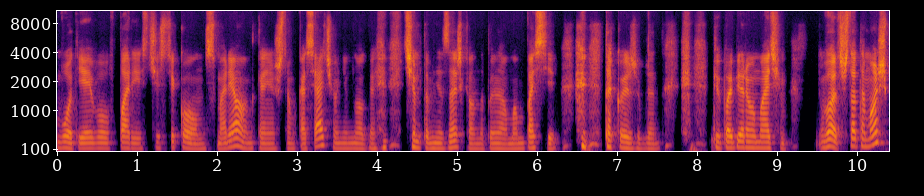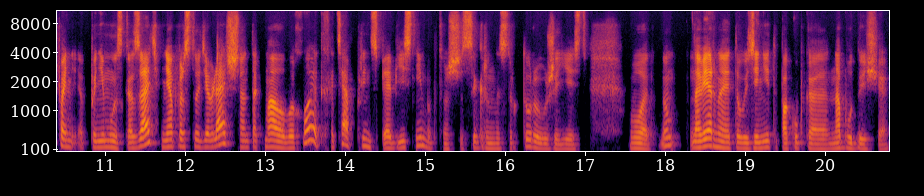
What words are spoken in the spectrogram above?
Вот, я его в паре с Чистяковым смотрел, он, конечно, там косячил немного, чем-то мне, знаешь, как он напоминал Мампаси, такой же, блин, по первым матчам. Вот, что-то можешь по, по нему сказать? Меня просто удивляет, что он так мало выходит, хотя, в принципе, объяснимо, потому что сыгранная структура уже есть. Вот, ну, наверное, это у «Зенита» покупка на будущее.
